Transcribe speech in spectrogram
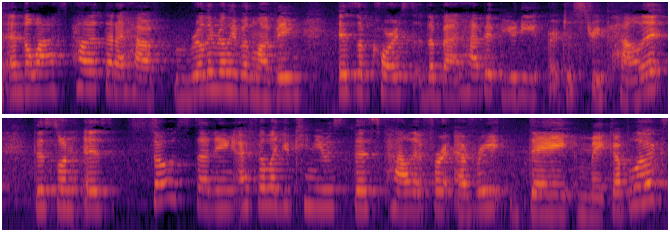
And the last palette that I have really, really been loving is, of course, the Bad Habit Beauty Artistry palette. This one is so stunning. I feel like you can use this palette for everyday makeup looks.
